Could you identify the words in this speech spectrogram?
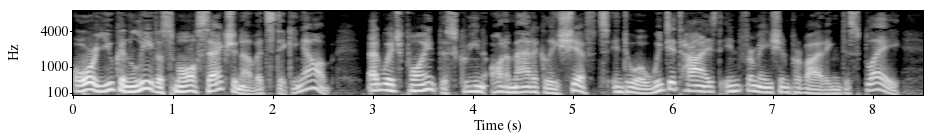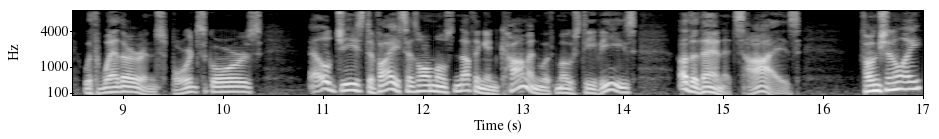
Or you can leave a small section of it sticking up, at which point the screen automatically shifts into a widgetized information providing display with weather and sports scores. LG's device has almost nothing in common with most TVs other than its size. Functionally,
